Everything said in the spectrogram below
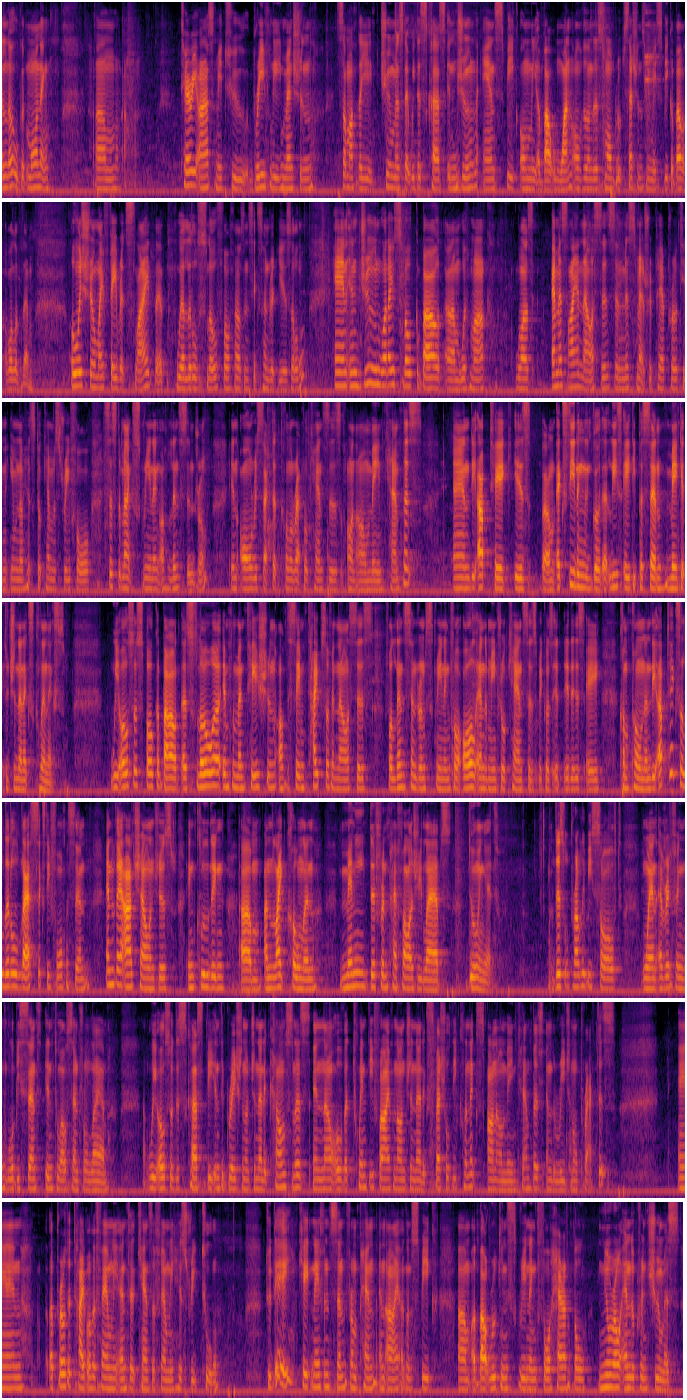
Hello, good morning. Um, Terry asked me to briefly mention some of the tumors that we discussed in June and speak only about one, although in the small group sessions we may speak about all of them. Always show my favorite slide that we're a little slow, 4,600 years old. And in June, what I spoke about um, with Mark was MSI analysis and mismatch repair protein immunohistochemistry for systematic screening of Lynch syndrome in all resected colorectal cancers on our main campus. And the uptake is um, exceedingly good, at least 80% make it to genetics clinics. We also spoke about a slower implementation of the same types of analysis for Lynch syndrome screening for all endometrial cancers because it, it is a component. The uptake's a little less, 64%, and there are challenges, including, um, unlike colon, many different pathology labs doing it. This will probably be solved when everything will be sent into our central lab. We also discussed the integration of genetic counselors in now over 25 non-genetic specialty clinics on our main campus and the regional practice. And a prototype of a family-entered cancer family history tool. Today, Kate Nathanson from Penn and I are going to speak um, about routine screening for heritable neuroendocrine tumors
